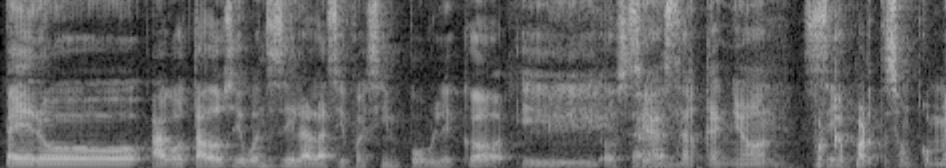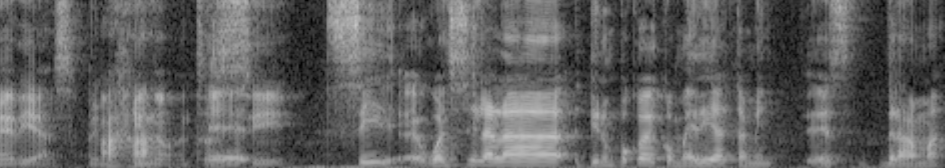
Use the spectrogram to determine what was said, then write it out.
pero Agotados y Wences y Lala sí fue sin público y, o sea... Sí, va a estar cañón, porque aparte son comedias, me imagino, entonces eh, sí... Sí, eh, Wences y Lala tiene un poco de comedia, también es drama,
